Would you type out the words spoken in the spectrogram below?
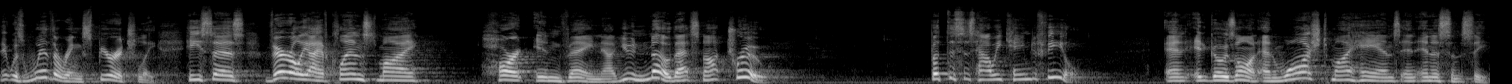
It was withering spiritually. He says, Verily, I have cleansed my heart in vain. Now, you know that's not true. But this is how he came to feel. And it goes on, and washed my hands in innocency,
